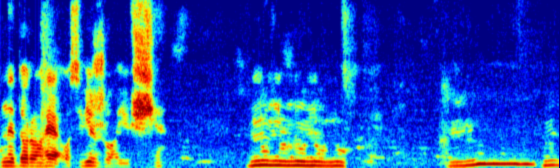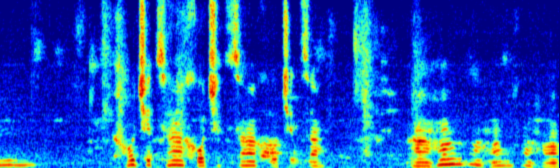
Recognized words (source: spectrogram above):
недороге, освіжаюче. Ну, ну, ну, ну, ну. Хочеться, хочеться, хочеться. Ага, ага, ага.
